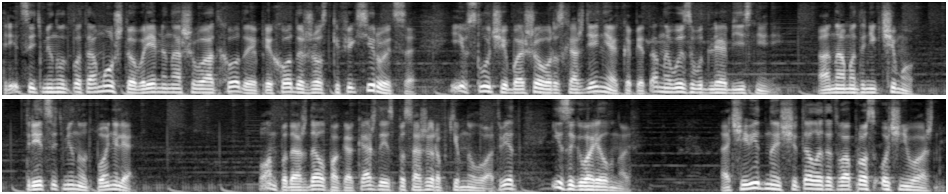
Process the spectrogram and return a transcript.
30 минут потому, что время нашего отхода и прихода жестко фиксируется, и в случае большого расхождения капитана вызовут для объяснений. А нам это ни к чему. 30 минут, поняли? Он подождал, пока каждый из пассажиров кивнул в ответ и заговорил вновь. Очевидно, считал этот вопрос очень важным.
